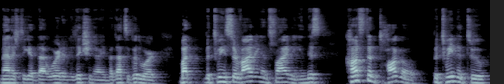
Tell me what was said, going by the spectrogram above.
managed to get that word in the dictionary, but that's a good word. But between surviving and thriving, in this constant toggle between the two,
